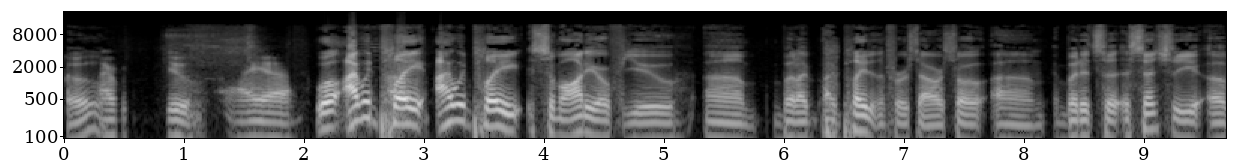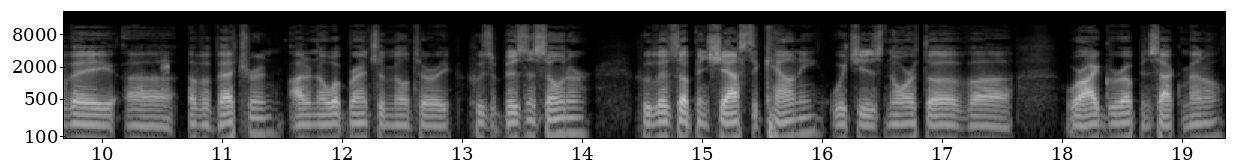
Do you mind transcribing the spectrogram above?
Oh. I do. I uh, Well, I would play. I would play some audio for you, um, but I, I played it in the first hour. So, um, but it's a, essentially of a uh, of a veteran. I don't know what branch of the military who's a business owner who lives up in Shasta County, which is north of uh, where I grew up in Sacramento,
